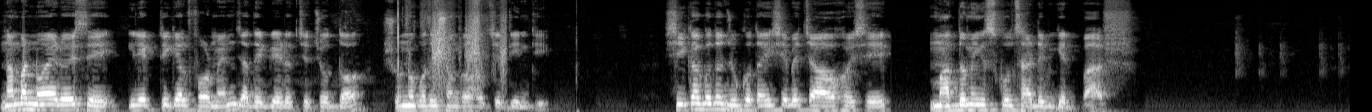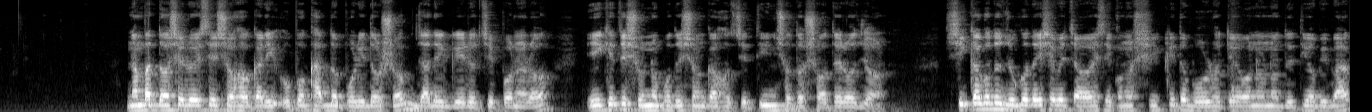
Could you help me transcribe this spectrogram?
নাম্বার নয় রয়েছে ইলেকট্রিক্যাল ফরম্যান, যাদের গ্রেড হচ্ছে চোদ্দ শূন্য শূন্যপদের সংখ্যা হচ্ছে তিনটি। শিক্ষাগত যোগ্যতা হিসেবে চাওয়া হয়েছে মাধ্যমিক স্কুল সার্টিফিকেট পাস। নাম্বার দশে রয়েছে সহকারী উপখাদ্য পরিদর্শক, যাদের গ্রেড হচ্ছে পনেরো। এই ক্ষেত্রে শূন্য পদের সংখ্যা হচ্ছে তিনশত সতেরো জন। শিক্ষাগত যোগ্যতা হিসেবে চাওয়া হয়েছে কোনো স্বীকৃত বোর্ড হতে অনন্য দ্বিতীয় বিভাগ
